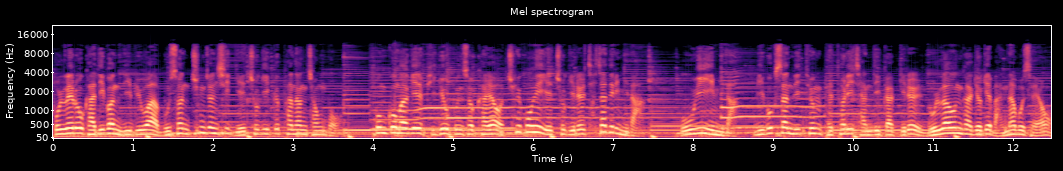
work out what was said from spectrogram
볼레로 가디건 리뷰와 무선 충전식 예초기 끝판왕 정보 꼼꼼하게 비교 분석하여 최고의 예초기를 찾아드립니다. 5위입니다. 미국산 리튬 배터리 잔디깎기를 놀라운 가격에 만나보세요.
